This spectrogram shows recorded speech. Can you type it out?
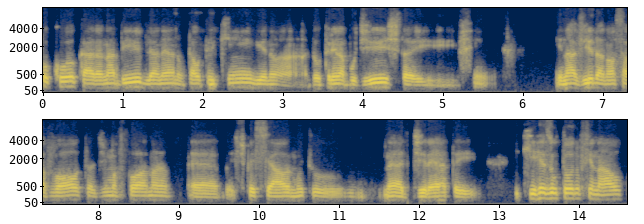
focou, cara, na Bíblia, né, no Tao Te na doutrina budista e, enfim, e na vida à nossa volta de uma forma é, especial, muito né, direta e, e, que resultou no final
